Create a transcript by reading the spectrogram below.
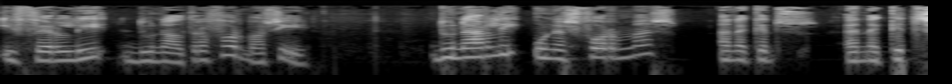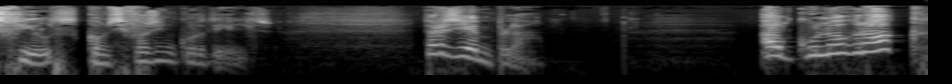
i fer-li d'una altra forma, o sigui, donar-li unes formes en aquests, en aquests fils, com si fossin cordills. Per exemple, el color groc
